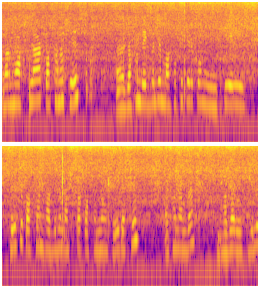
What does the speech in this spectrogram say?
আমার মশলা কষানো শেষ। যখন দেখবেন যে মশলা থেকে এরকম তেল ছেড়েছে, তখন ভাববে যে মশলা কষানো হয়ে গেছে। এখন আমরা ভাজা রোস্টগুলো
